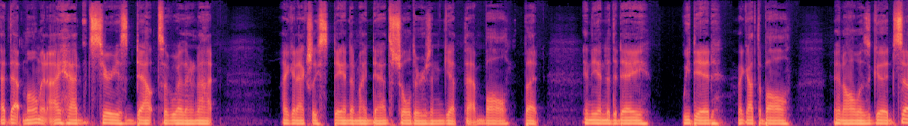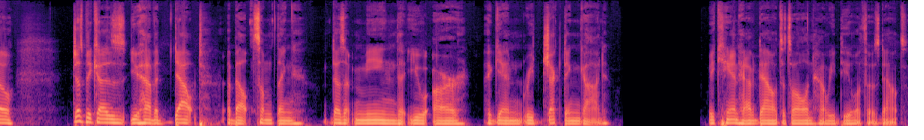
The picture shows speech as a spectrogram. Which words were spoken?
at that moment, I had serious doubts of whether or not I could actually stand on my dad's shoulders and get that ball. But in the end of the day, we did. I got the ball and all was good. So just because you have a doubt about something doesn't mean that you are, again, rejecting God. We can have doubts. It's all in how we deal with those doubts.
